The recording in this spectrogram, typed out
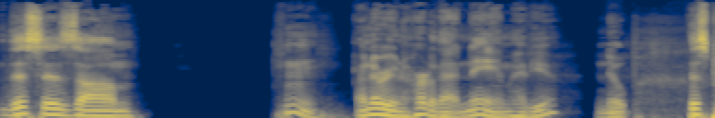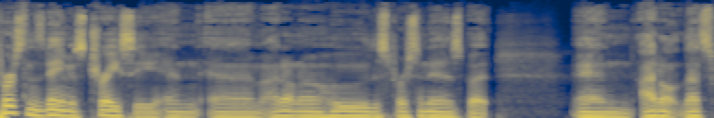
this is um hmm. I've never even heard of that name. Have you? Nope. This person's name is Tracy, and um, I don't know who this person is, but and I don't. That's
